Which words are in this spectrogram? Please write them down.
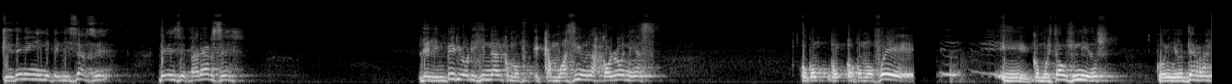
que deben independizarse, deben separarse del imperio original, como, como ha sido en las colonias, o como, como fue eh, como Estados Unidos, con Inglaterra.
